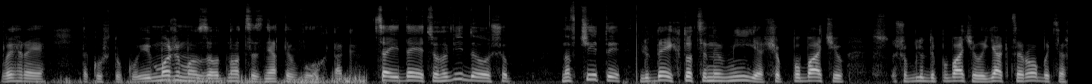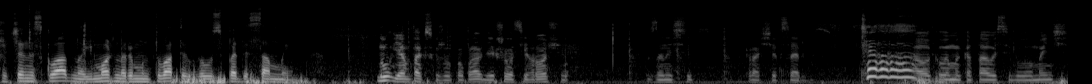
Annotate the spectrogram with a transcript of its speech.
виграє таку штуку. І можемо заодно це зняти в влог. Так? Ця ідея цього відео, щоб навчити людей, хто це не вміє, щоб побачив, щоб люди побачили, як це робиться, що це не складно і можна ремонтувати велосипеди самим. Ну, я вам так скажу, по правді, якщо у вас є гроші, занесіть краще в сервіс. Але коли ми каталися і було менші,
